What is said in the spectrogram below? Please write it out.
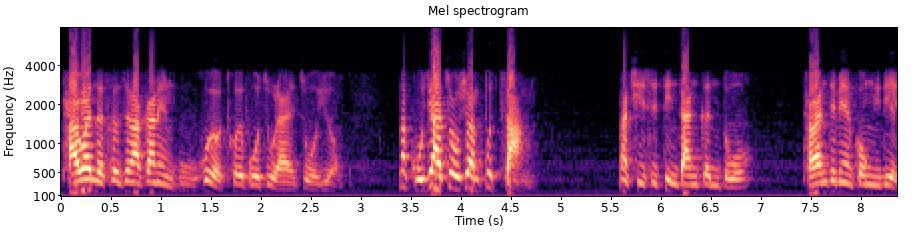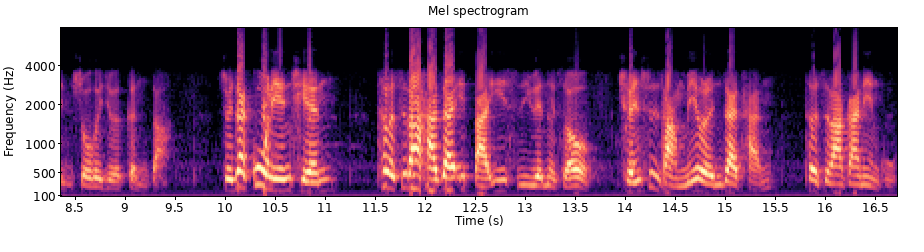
台湾的特斯拉概念股会有推波助澜的作用。那股价就算不涨，那其实订单更多。台湾这边的供应链受惠就会更大，所以在过年前，特斯拉还在一百一十元的时候，全市场没有人在谈特斯拉概念股，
